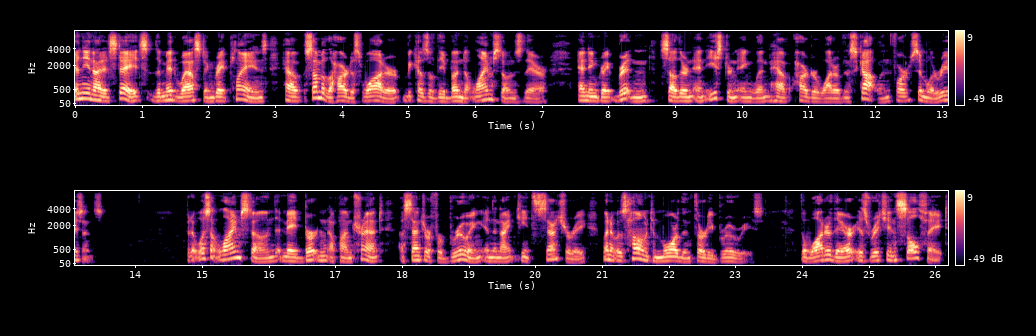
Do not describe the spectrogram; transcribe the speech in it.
In the United States, the Midwest and Great Plains have some of the hardest water because of the abundant limestones there, and in Great Britain, southern and eastern England have harder water than Scotland for similar reasons. But it wasn't limestone that made Burton upon Trent a center for brewing in the 19th century when it was home to more than 30 breweries. The water there is rich in sulfate,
